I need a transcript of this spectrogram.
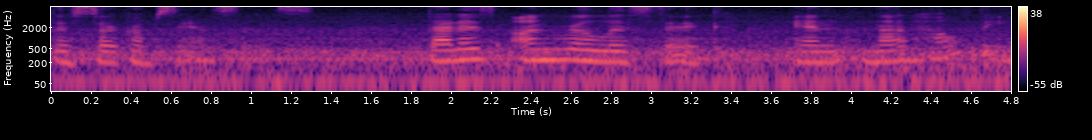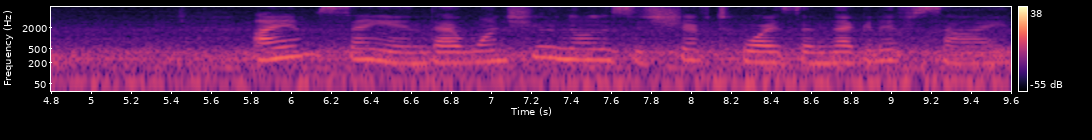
the circumstances. That is unrealistic and not healthy. I am saying that once you notice a shift towards the negative side,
